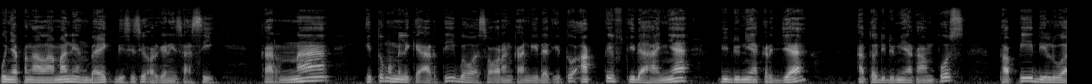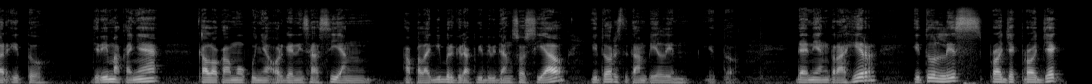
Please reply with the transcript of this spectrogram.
punya pengalaman yang baik di sisi organisasi. Karena itu memiliki arti bahwa seorang kandidat itu aktif tidak hanya di dunia kerja atau di dunia kampus, tapi di luar itu. Jadi makanya kalau kamu punya organisasi yang apalagi bergerak di bidang sosial, itu harus ditampilin gitu. Dan yang terakhir itu list project-project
